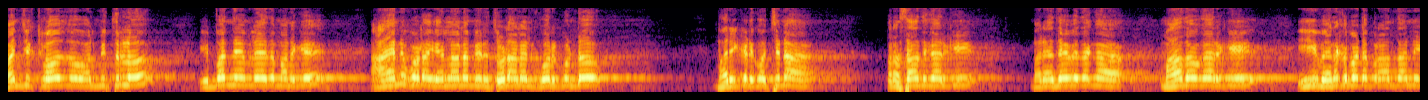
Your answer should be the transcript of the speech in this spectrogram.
మంచి క్లోజ్ వాళ్ళ మిత్రులు. ఇబ్బంది ఏం లేదు మనకి. ఆయన కూడా ఎల్లోనో మీరు చూడాలని కోరుకుంటూ మరి ఇక్కడికి వచ్చిన ప్రసాద్ గారికి మరి అదేవిధంగా మాధవ్ గారికి ఈ వెనకబడ్డ ప్రాంతాన్ని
